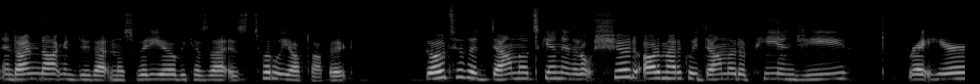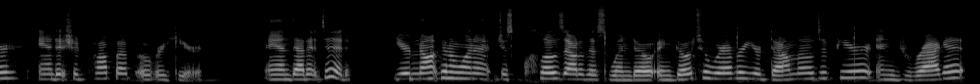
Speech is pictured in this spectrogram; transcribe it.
And I'm not going to do that in this video because that is totally off topic. Go to the download skin and it should automatically download a PNG right here. And it should pop up over here. And that it did. You're not going to want to just close out of this window and go to wherever your downloads appear and drag it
